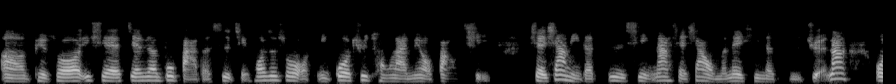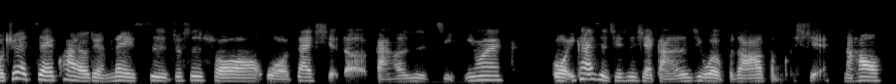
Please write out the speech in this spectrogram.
呃，比如说一些坚韧不拔的事情，或是说你过去从来没有放弃。写下你的自信，那写下我们内心的直觉。那我觉得这一块有点类似，就是说我在写的感恩日记。因为我一开始其实写感恩日记，我也不知道要怎么写。然后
